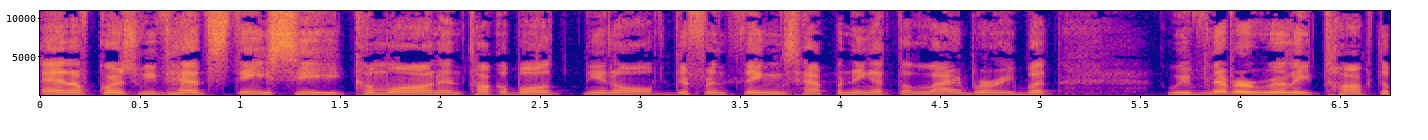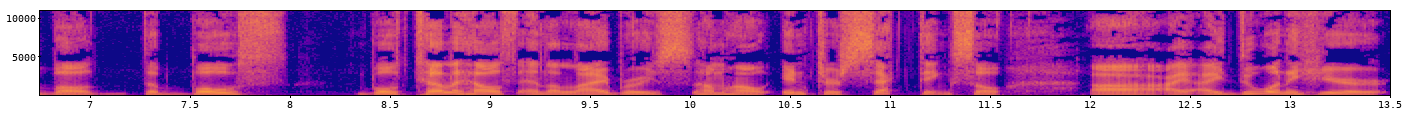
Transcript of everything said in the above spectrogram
and of course, we've had Stacy come on and talk about you know different things happening at the library, but we've never really talked about the both both telehealth and the libraries somehow intersecting. So, uh, I, I do want to hear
